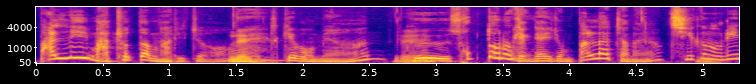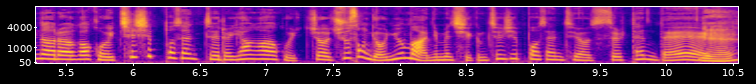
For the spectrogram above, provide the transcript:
빨리 맞췄단 말이죠. 네. 어떻게 보면 네. 그 속도는 굉장히 좀 빨랐잖아요. 지금 음. 우리나라가 거의 70%를 향하고 있죠. 추석 연휴만 아니면 지금 70%였을 텐데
